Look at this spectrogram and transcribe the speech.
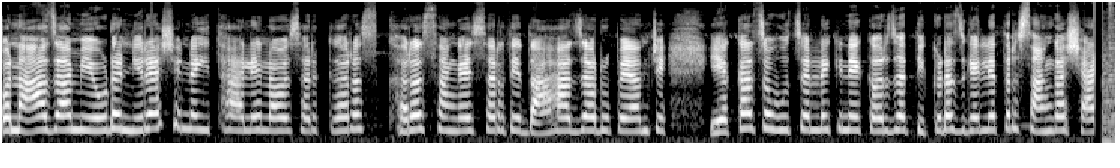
पण आज आम्ही एवढं निराशेनं इथं आलेलो आहोत सर. खरंच खरंच सांगायचं सर ते दहा हजार रुपये आमचे एकाचं उचलले की नाही कर्ज तिकडंच गेले तर सांगा शाळा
